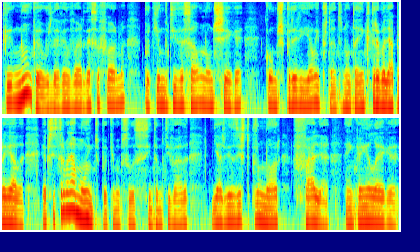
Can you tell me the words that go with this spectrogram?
que nunca os devem levar dessa forma, porque a motivação não lhes chega como esperariam e, portanto, não têm que trabalhar para ela. É preciso trabalhar muito para que uma pessoa se sinta motivada e às vezes este pormenor falha em quem alega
